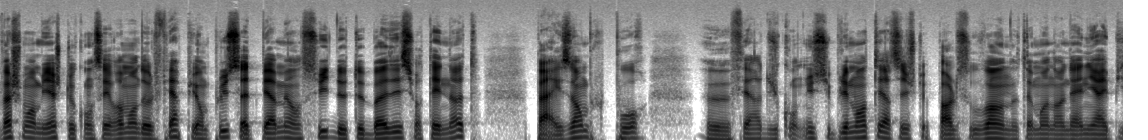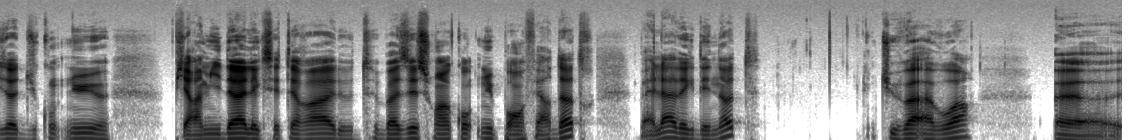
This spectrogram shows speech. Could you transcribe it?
vachement bien, je te conseille vraiment de le faire. Puis en plus, ça te permet ensuite de te baser sur tes notes, par exemple, pour euh, faire du contenu supplémentaire. Tu je te parle souvent, notamment dans le dernier épisode, du contenu euh, pyramidal, etc., et de te baser sur un contenu pour en faire d'autres. Ben là, avec des notes, tu vas avoir euh,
